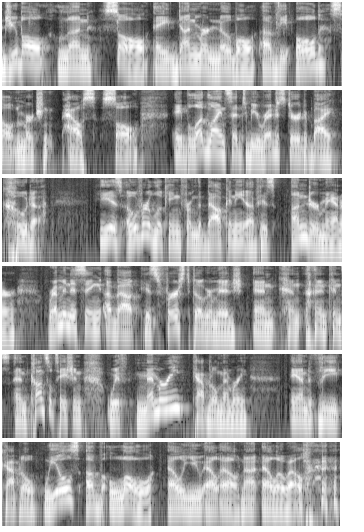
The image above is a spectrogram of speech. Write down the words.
Jubal Lun Sol, a Dunmer noble of the old salt merchant house Sol, a bloodline said to be registered by Coda. He is overlooking from the balcony of his under manor, reminiscing about his first pilgrimage and con- and, cons- and consultation with memory, capital memory, and the capital Wheels of Lull, L U L L, not L O L.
